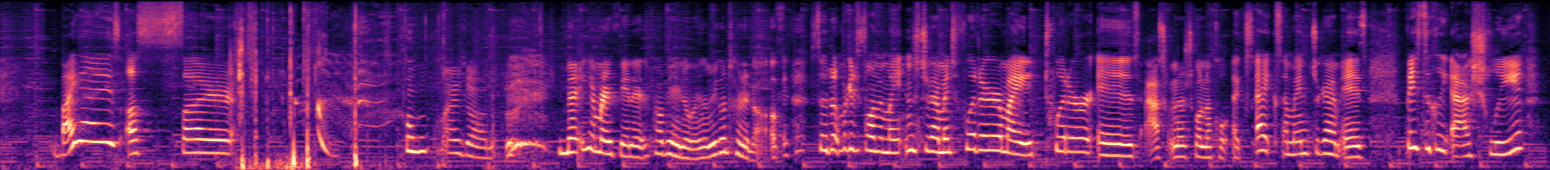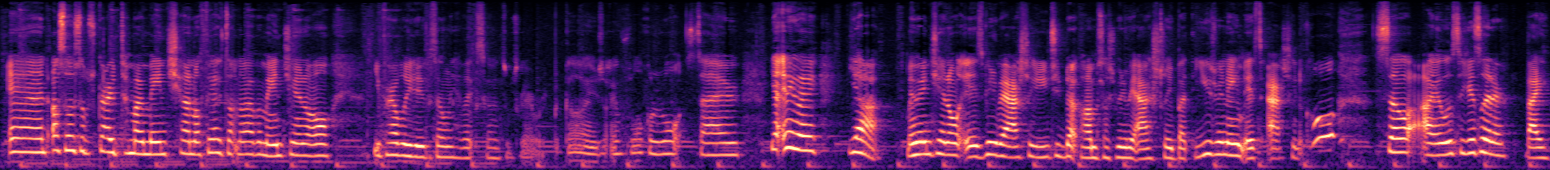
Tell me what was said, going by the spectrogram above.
Bye guys, also, oh my god. You might hear my fan, it's probably annoying. Let me go turn it off. So don't forget to follow me on my Instagram and Twitter. My Twitter is ask underscore Nicole XX and my Instagram is basically Ashleigh. And also subscribe to my main channel. If you guys don't know I have a main channel, you probably do because I only have like 7 subscribers. But guys, I vlog a lot, so yeah, anyway, yeah. My main channel is Ashleigh, youtube.com slash Ashleigh, but the username is Ashleigh Nicole. So I will see you guys later. Bye.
